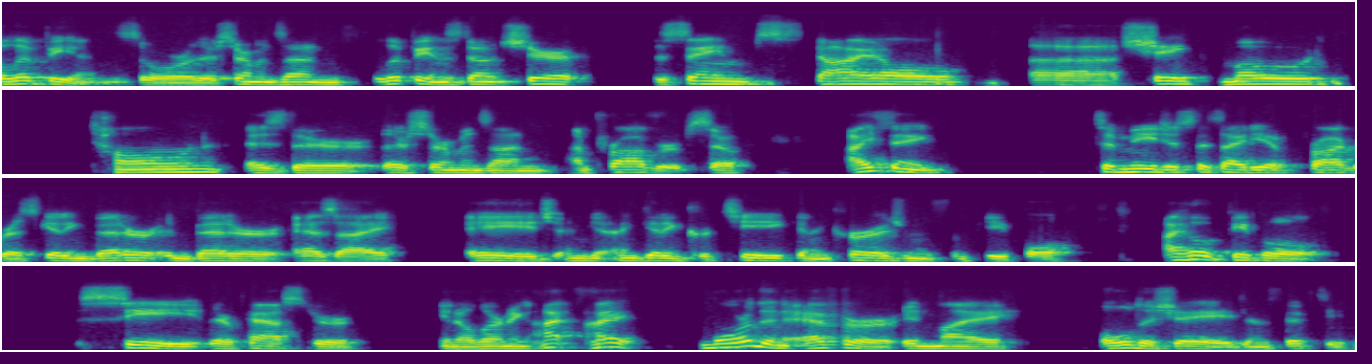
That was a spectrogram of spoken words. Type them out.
Philippians or their sermons on Philippians don't share the same style, uh, shape, mode, tone as their their sermons on on Proverbs. So I think to me, just this idea of progress, getting better and better as I age and, and getting critique and encouragement from people. I hope people see their pastor, you know, learning. I, I more than ever in my oldish age, I'm 50,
